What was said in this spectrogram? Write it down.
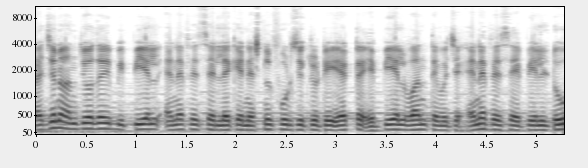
રાજ્યના અંત્યોદય બીપીએલ એનએફએસ એટલે કે national food security act APL one તેમજ NFS APL two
